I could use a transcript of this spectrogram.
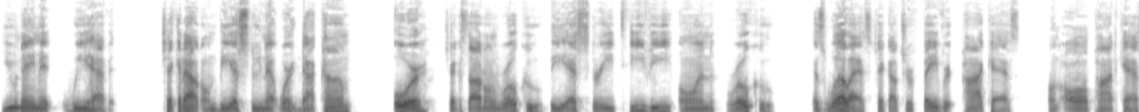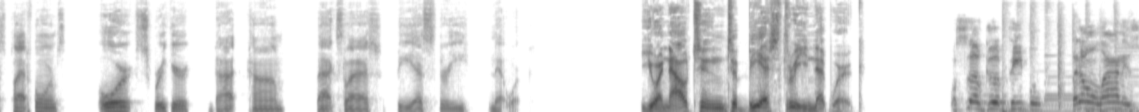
You name it, we have it. Check it out on bs3network.com or check us out on Roku, BS3 TV on Roku, as well as check out your favorite podcast on all podcast platforms or Spreaker.com backslash BS3 network. You are now tuned to BS3 Network. What's up, good people? Bet Online is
